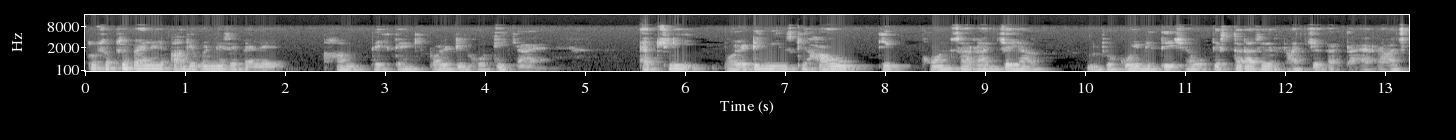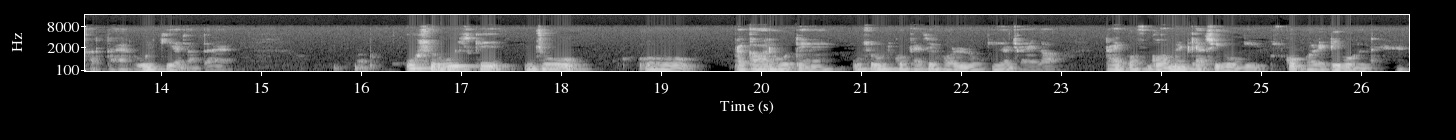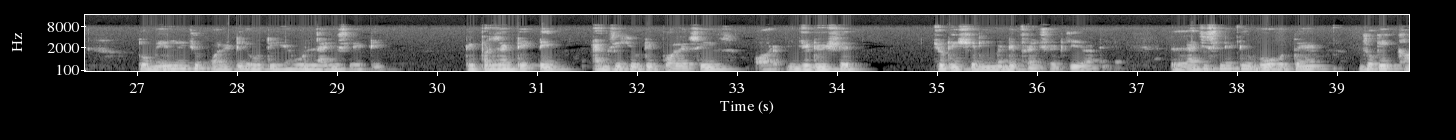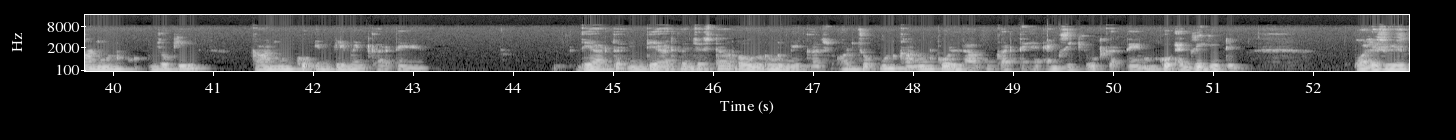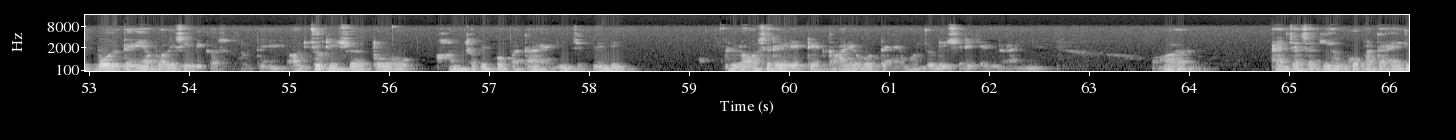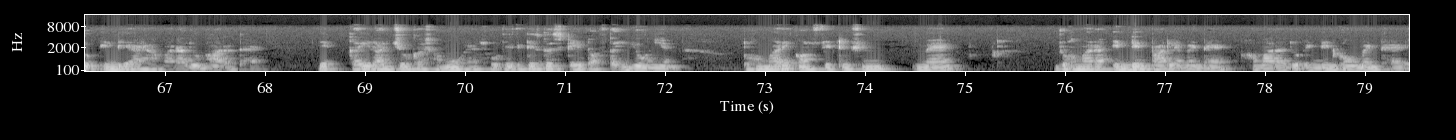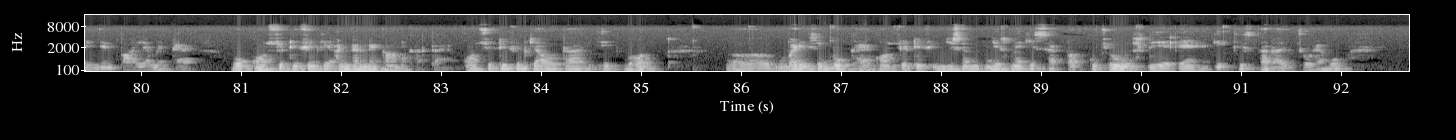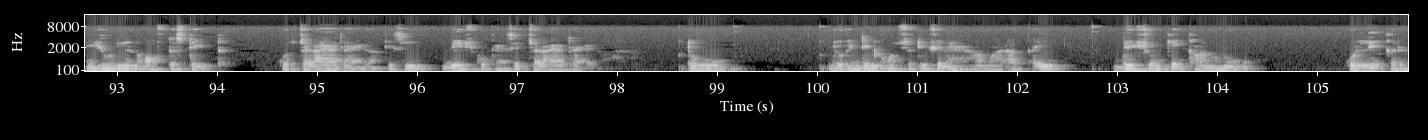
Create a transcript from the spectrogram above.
तो सबसे पहले, आगे बढ़ने से पहले हम देखते हैं कि पॉलिटी होती क्या है। एक्चुअली पॉलिटी मीन्स कि हाउ कि कौन सा राज्य या जो कोई भी देश है, वो किस तरह से राज्य करता है, राज करता है रूल किया जाता है। उस रूल्स के जो प्रकार होते हैं, उस रूल्स को कैसे फॉलो किया जाएगा टाइप ऑफ़ गवर्नमेंट कैसी होगी, उसको पॉलिटी बोलते हैं। तो मेनली जो पॉलिटी होती है वो लेजिस्लेटिव रिप्रेजेंटेटिव एग्जीक्यूटिव पॉलिसीज़ और जुडिशियल जुडिशरी में डिफ्रेंशिएट की जाती है। लेजिस्लेटिव वो होते हैं जो कि कानून जो कि कानून को इम्प्लीमेंट करते हैं। They are they are the just a rule makers और जो उन कानून को लागू करते हैं एग्जीक्यूट करते हैं, उनको एग्जीक्यूटिव पॉलिसीज़ बोलते हैं या पॉलिसी मेकर्स बोलते हैं। और जुडिशियल तो हम सभी को पता है कि जितने भी लॉ से रिलेटेड कार्य होते हैं, वो जुडिशरी के अंदर आएँगे। और जैसा कि हमको पता है जो इंडिया है, हमारा जो भारत है, ये कई राज्यों का समूह है so it is the state of the union तो हमारे कॉन्स्टिट्यूशन में जो हमारा इंडियन पार्लियामेंट है, हमारा जो इंडियन गवर्नमेंट है इंडियन पार्लियामेंट है, वो कॉन्स्टिट्यूशन के अंडर में काम करता है। कॉन्स्टिट्यूशन क्या होता है? एक बहुत बड़ी सी बुक है कॉन्स्टिट्यूशन जिसमें जिसमें कि सेट ऑफ़ कुछ रूल्स दिए गए हैं कि किस तरह जो है वो यूनियन ऑफ़ द स्टेट को चलाया जाएगा, किसी देश को कैसे चलाया जाएगा। तो जो इंडियन कॉन्स्टिट्यूशन है हमारा, कई देशों के कानूनों को लेकर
